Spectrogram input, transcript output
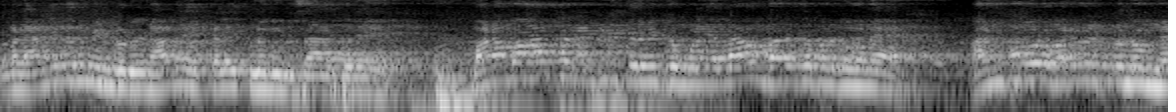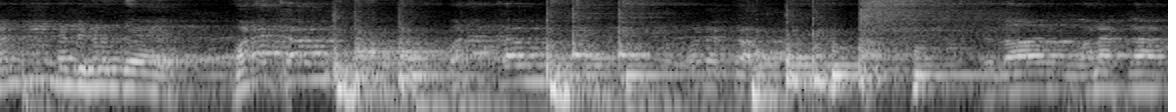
உங்கள் அனைவரும் எங்களுடைய நாடக கலைக்குழுவின் சார்பில் மனமார்ந்த நன்றி தெரிவிக்க உங்களை எல்லாம் மறுக்க அன்போடு வரவேற்கணும் நன்றி நன்றி கலந்த வணக்கம். வணக்கம். வணக்கம். எல்லாருக்கும் வணக்கம்.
